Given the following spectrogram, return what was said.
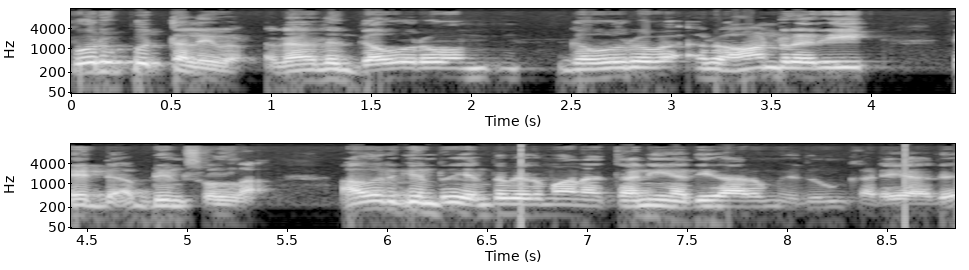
பொறுப்பு தலைவர். அதாவது கௌரவம் கௌரவ ஆன்ரரி ஹெட் அப்படின்னு சொல்லலாம். அவருக்கு என்று எந்த விதமான தனி அதிகாரம் எதுவும் கிடையாது.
